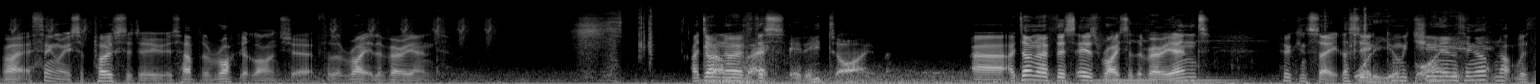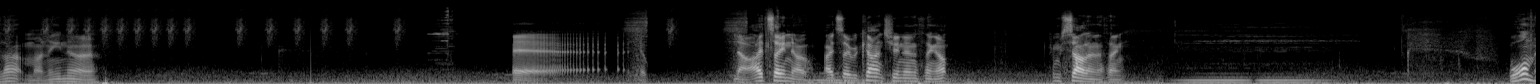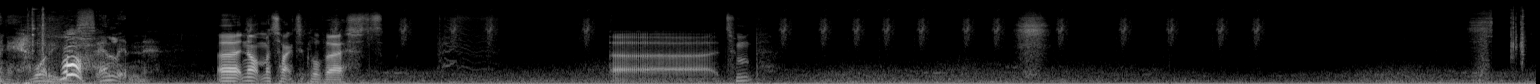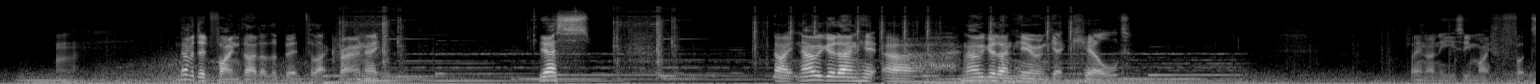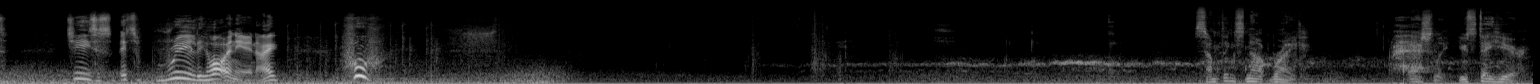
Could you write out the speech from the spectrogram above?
Right, I think what you're supposed to do is have the rocket launcher for the right at the very end. I don't Come know if this. any time. Uh, I don't know if this is right at the very end. Who can say? Let's What see. Can we tune anything up? Not with that money, no. Uh, nope. No, I'd say no. I'd say we can't tune anything up. Can we sell anything? Warm in here. What are you Oh! selling? Uh, not my tactical vest. Uh, tump. Hmm. Never did find that other bit for that crown, eh? Yes. Alright, now we go down here. Uh, now we go down here and get killed. Playing uneasy, my foot. Jesus, it's really hot in here now. Whew. Something's not right. Ashley, you stay here.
